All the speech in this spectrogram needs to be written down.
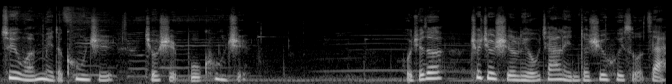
最完美的控制就是不控制。”我觉得这就是刘嘉玲的智慧所在。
